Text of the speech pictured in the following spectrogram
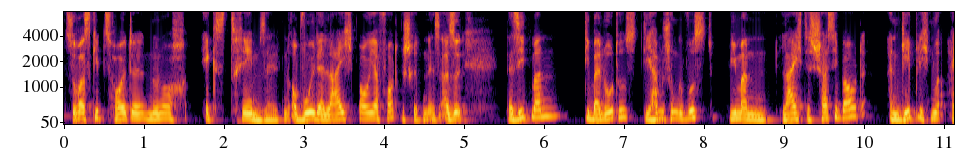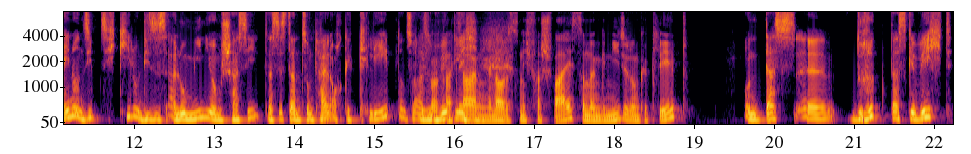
Sowas gibt's heute nur noch extrem selten, obwohl der Leichtbau ja fortgeschritten ist. Also da sieht man, die bei Lotus, die haben schon gewusst, wie man leichtes Chassis baut. Angeblich nur 71 Kilo dieses Aluminium-Chassis. Das ist dann zum Teil auch geklebt und so. Also ich wirklich. Sagen, genau, das ist nicht verschweißt, sondern genietet und geklebt. Und das äh, drückt das Gewicht,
